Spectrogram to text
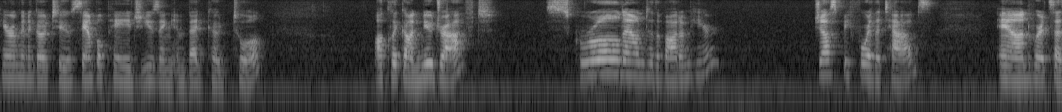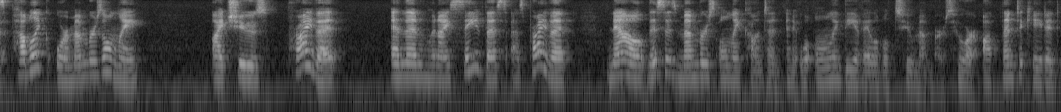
Here I'm going to go to sample page using embed code tool. I'll click on new draft, scroll down to the bottom here, just before the tabs, and where it says public or members only, I choose private, and then when I save this as private, now this is members only content and it will only be available to members who are authenticated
